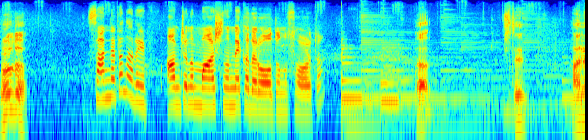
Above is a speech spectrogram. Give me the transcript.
Ne oldu? Sen neden arayıp amcanın maaşının ne kadar olduğunu sordun? Ya işte hani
